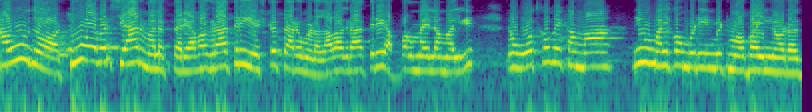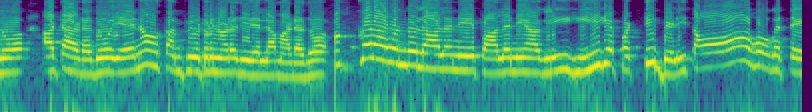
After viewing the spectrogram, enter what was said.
ಹೌದು ಟೂ ಅವರ್ಸ್ ಯಾರು ಮಲಗ್ತಾರೆ? ಅವಾಗ ರಾತ್ರಿ ಎಷ್ಟೊತ್ತಾರು ಮಾಡಲ್ಲ? ಅವಾಗ ರಾತ್ರಿ ಅಪ್ಪ, ಅಮ್ಮ ಎಲ್ಲ ಮಲಗಿ, ನಾವು ಓದ್ಕೋಬೇಕಮ್ಮ, ನೀವು ಮಲ್ಕೊಂಬಿಡಿ ಅನ್ಬಿಟ್ಟು ಮೊಬೈಲ್ ನೋಡೋದು, ಆಟ ಆಡೋದು, ಏನೋ ಕಂಪ್ಯೂಟರ್ ನೋಡೋದು, ಇದೆಲ್ಲ ಮಾಡೋದು. ಮಕ್ಕಳ ಒಂದು ಲಾಲನೆ, ಪಾಲನೆ ಆಗ್ಲಿ, ಹೀಗೆ ಪಟ್ಟಿ ಬೆಳೀತಾ ಹೋಗತ್ತೆ.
